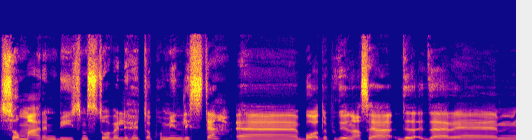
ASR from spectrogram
som er en by som står veldig høyt opp på min liste. Eh, både på grunn av altså, det, det derre mm,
